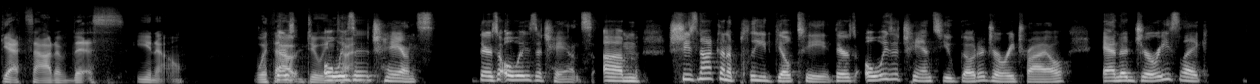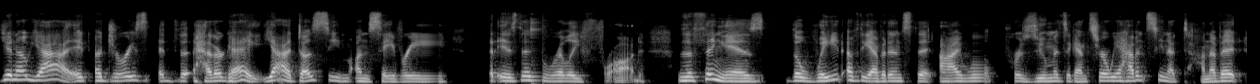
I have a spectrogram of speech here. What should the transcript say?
gets out of this, you know, without There's doing always time? a chance there's always a chance. Um, she's not going to plead guilty. There's always a chance you go to jury trial and a jury's like, you know, yeah, it, a jury's the, Heather Gay. Yeah, it does seem unsavory. But is this really fraud? The thing is, the weight of the evidence that I will presume is against her, we haven't seen a ton of it,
